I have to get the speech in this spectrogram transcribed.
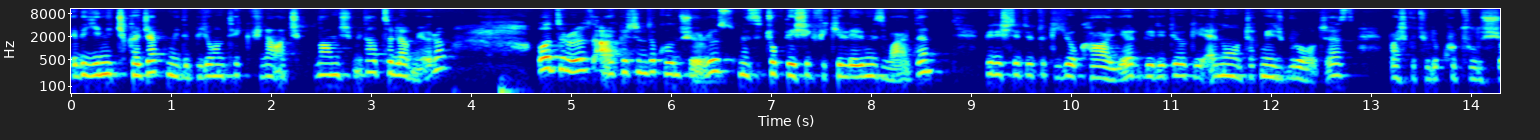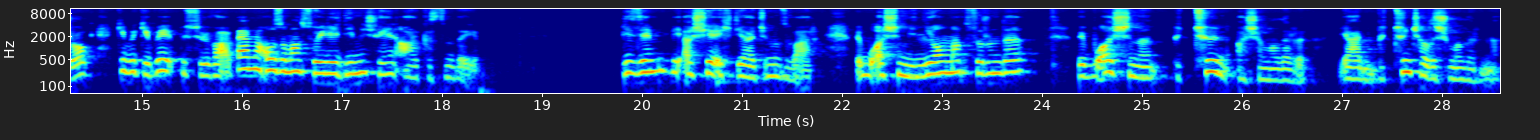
Ya da yeni çıkacak mıydı, BioNTech filan açıklanmış mıydı hatırlamıyorum. Oturuyoruz, arkadaşımızla konuşuyoruz. Mesela çok değişik fikirlerimiz vardı. Biri işte diyordu ki yok, hayır. Biri diyor ki e ne olacak, mecbur olacağız. Başka türlü kurtuluş yok gibi gibi bir sürü var. Ben, ben o zaman söylediğimin şeyin arkasındayım. Bizim bir aşıya ihtiyacımız var ve bu aşı milli olmak zorunda ve bu aşının bütün aşamaları, yani bütün çalışmalarını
